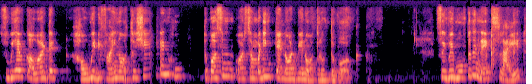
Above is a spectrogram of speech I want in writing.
So we have covered that how we define authorship and who the person or somebody who cannot be an author of the work. So if we move to the next slide,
